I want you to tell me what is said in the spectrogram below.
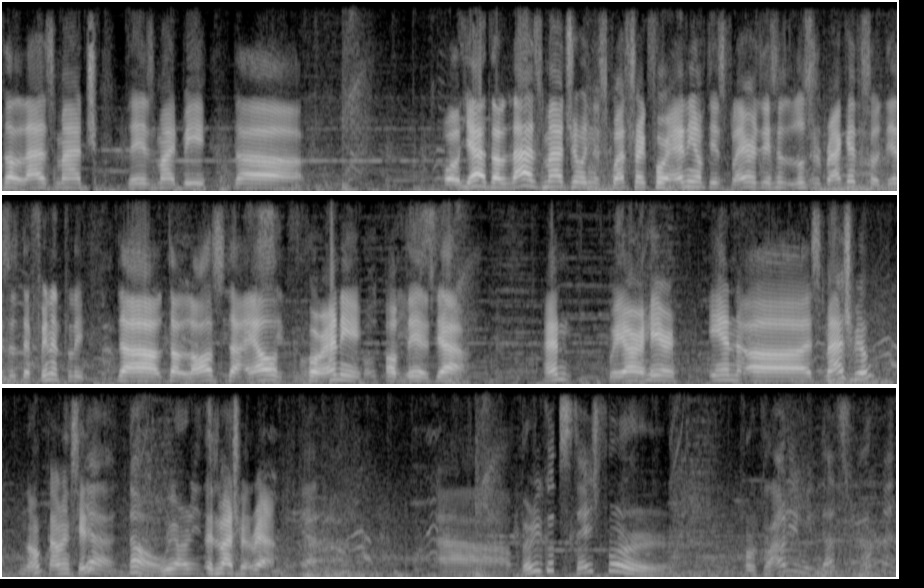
the last match. This might be the well, yeah, the last match in the squad strike for any of these players. This is loser bracket, so this is definitely the the loss, the L for any of this. Yeah, and we are here in uh, Smashville. No, Town City. Yeah, no, we are in It's Smashville. Yeah. Yeah. Uh, very good stage for for Cloudy with that Sportman.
